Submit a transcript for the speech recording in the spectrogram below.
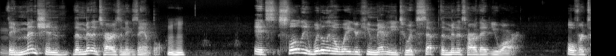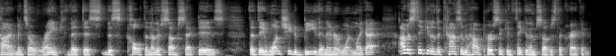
They mention the Minotaur as an example. Mm-hmm. It's slowly whittling away your humanity to accept the Minotaur that you are. Over time, it's a rank that this this cult, another subsect, is that they want you to be that inner one. Like I, I was thinking of the concept of how a person can think of themselves as the Kraken,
